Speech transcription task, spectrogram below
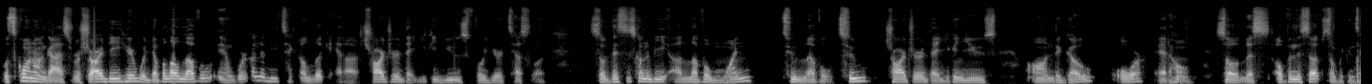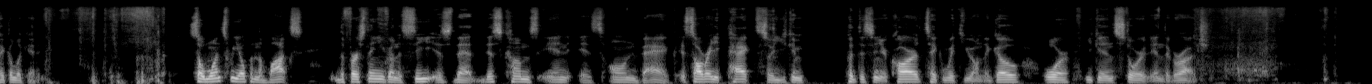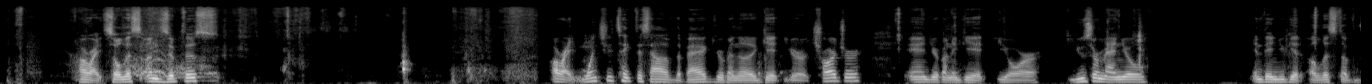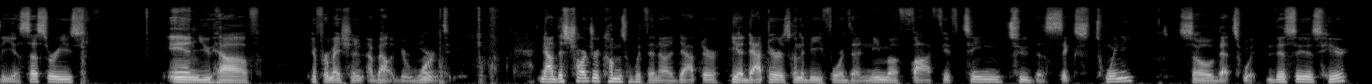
What's going on guys? Rashard D here with Double O Level and we're going to be taking a look at a charger that you can use for your Tesla. So this is going to be a level one to level two charger that you can use on the go or at home. So let's open this up so we can take a look at it. So once we open the box, the first thing you're going to see is that this comes in its own bag. It's already packed so you can put this in your car, take it with you on the go, or you can store it in the garage. All right, so let's unzip this. All right, once you take this out of the bag, you're gonna get your charger and you're gonna get your user manual and then you get a list of the accessories and you have information about your warranty. Now this charger comes with an adapter. The adapter is going to be for the NEMA 515 to the 620. So that's what this is here.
